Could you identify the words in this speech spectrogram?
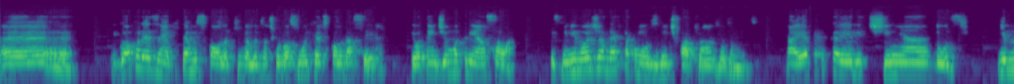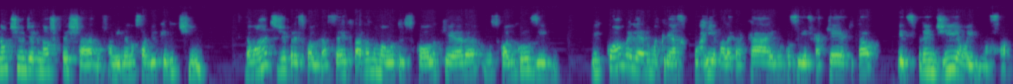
É. Igual, por exemplo, tem uma escola aqui em Belo Horizonte que eu gosto muito, que é a Escola da Serra. Eu atendi uma criança lá. Esse menino hoje já deve estar com uns 24 anos, mais ou menos. Na época, ele tinha 12. E ele não tinha um diagnóstico fechado, a família não sabia o que ele tinha. Então, antes de ir para a escola da Serra, ele estava numa outra escola que era uma escola inclusiva. E como ele era uma criança que corria para lá e para cá, ele não conseguia ficar quieto e tal, eles prendiam ele na sala.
